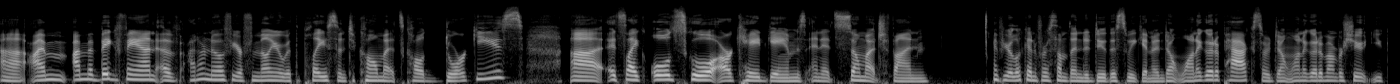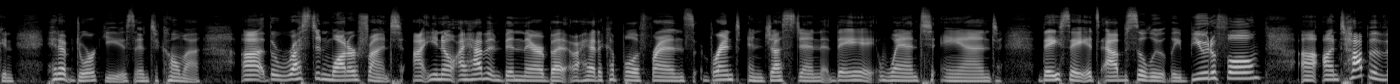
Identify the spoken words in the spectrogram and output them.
uh, I'm I'm a big fan of. I don't know if you're familiar with the place in Tacoma. It's called Dorky's. Uh, it's like old school arcade games, and it's so much fun if you're looking for something to do this weekend and don't want to go to PAX or don't want to go to Bumbershoot, you can hit up Dorky's in Tacoma. Uh, the Ruston Waterfront, you know, I haven't been there, but I had a couple of friends, Brent and Justin. They went and they say it's absolutely beautiful. Uh, on top of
